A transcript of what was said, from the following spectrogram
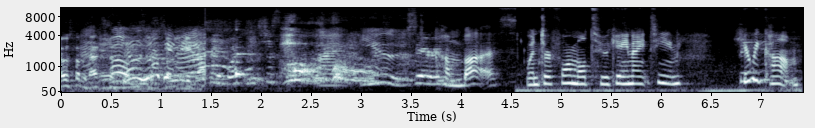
always thought that's I used Combust. Winter Formal 2K19. Here we come.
